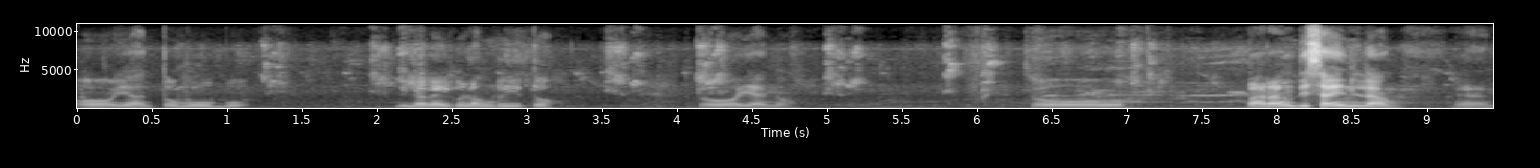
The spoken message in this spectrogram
Oh, yan, tumubo. Nilagay ko lang rito. So, ayan, oh. So, parang design lang. Ayan.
